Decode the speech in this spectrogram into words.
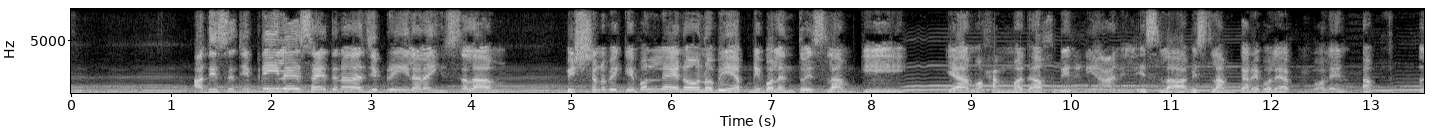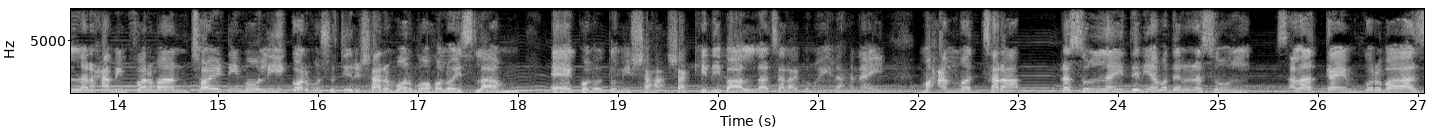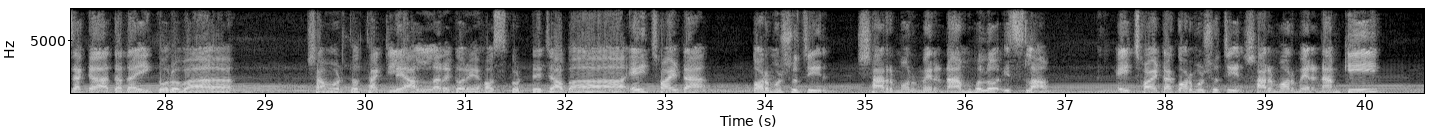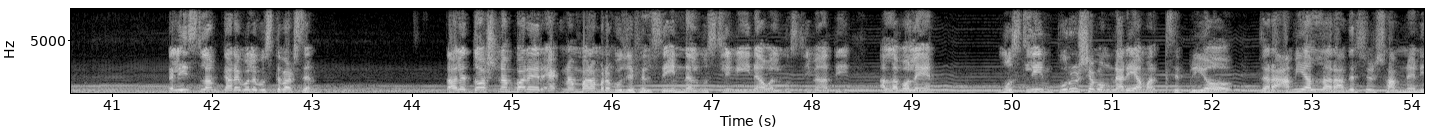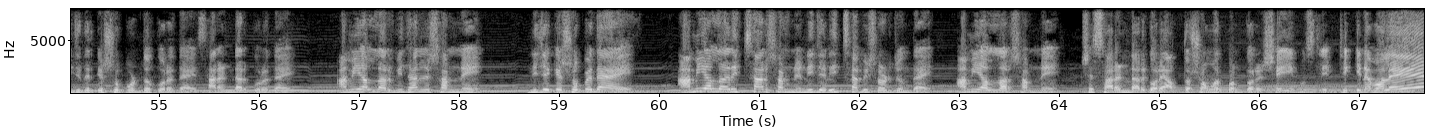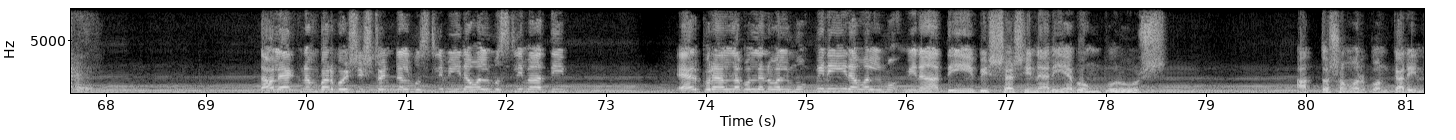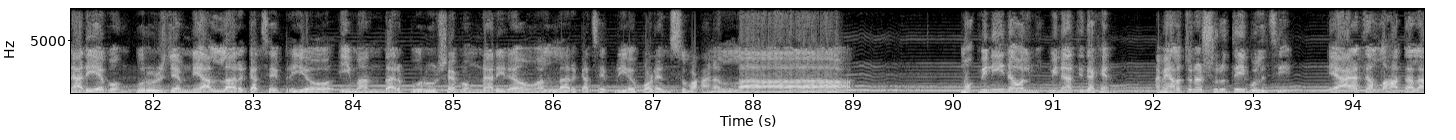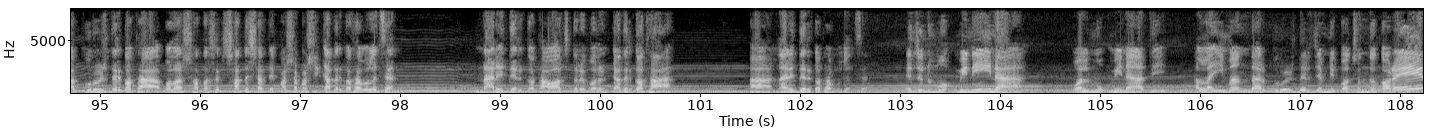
হাদিস জিব্রিলে সাইয়েদনা জিব্রিল আলাইহিস সালাম বিশ্বনবীকে বললেন, ও নবী, আপনি বলেন তো ইসলাম কি? ইয়া আখবিরনি আনিল ইসলাম। ইসলাম কারে বলে? আপনি বলেন আল্লাহর হাবিব ফরমান, ছয়টি মৌলিক কর্মসূচির সারমর্ম হলো ইসলাম। এক হলো তুমি সাক্ষী দিবা, আল্লাহ ছাড়া কোনো ইলাহ নাই। মুহাম্মদ ছাড়া রাসূল নাই, তিনি আমাদের রাসূল। সালাত কায়েম করবা, যাকাত আদায় করবা। সামর্থ্য থাকলে আল্লাহর ঘরে হজ করতে যাবা। এই ছয়টা কর্মসূচির সারমর্মের নাম হলো ইসলাম। এই ছয়টা কর্মসূচির সারমর্মের নাম কি? তাহলে ইসলাম কারে বলে বুঝতে পারছেন? তাহলে দশ নম্বরের এক নম্বর আমরা বুঝে ফেলছি, ইন্নাল মুসলিমিন আওয়াল মুসলিমাতি। আল্লাহ বলেন, মুসলিম পুরুষ এবং নারী আমার কাছে প্রিয়, যারা আমি আল্লাহর আদেশের সামনে নিজেদেরকে সোপর্দ করে দেয়, সারেন্ডার করে দেয়। আমি আল্লাহর বিধানের সামনে নিজেকে সঁপে দেয়। আমি আল্লাহর ইচ্ছার সামনে নিজের ইচ্ছা বিসর্জন দেয়। আমি আল্লাহর সামনে সে সারেন্ডার করে, আত্মসমর্পণ করে, সেই মুসলিম। ঠিক কিনা বলেন? তাহলে এক নম্বর বৈশিষ্ট্য, ইন্নাল মুসলিমিন ওয়াল মুসলিমাতি এরপরে আল্লাহ বললেন বিশ্বাসী নারী এবং পুরুষ। আত্মসমর্পণকারী নারী এবং পুরুষ যেমনি আল্লাহর কাছে প্রিয় ইমানদার পুরুষ এবং নারীরাও আল্লাহর কাছে প্রিয় পড়েন মুমিনিন ওয়াল দেখেন, আমি আলোচনার শুরুতেই বলেছি, এই আয়াতে আল্লাহ তাআলা পুরুষদের কথা বলার সাথে সাথে পাশাপাশি কাদের কথা বলেছেন? নারীদের কথা, আওয়াজ করে বলেন, কাদের কথা? হ্যাঁ নারীদের কথা বলেছেন। এজন্য মুমিনিনা ওয়াল মুমিনাতি, আল্লাহ ইমানদার পুরুষদের যেমনি পছন্দ করেন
